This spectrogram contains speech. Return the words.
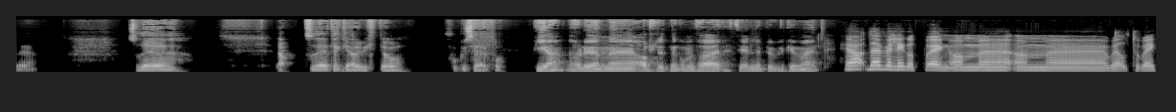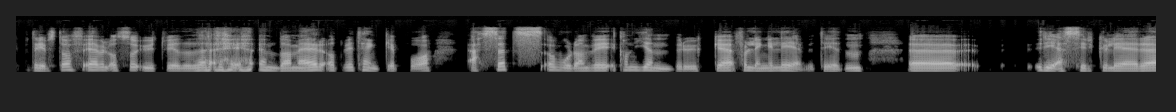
Det, så, det, ja, så det tenker jeg er viktig å fokusere på. Pia, har du en uh, avsluttende kommentar til publikum her? Ja, det er et veldig godt poeng om, om uh, well to wake på drivstoff. Jeg vil også utvide det enda mer, at vi tenker på assets og hvordan vi kan gjenbruke, forlenge levetiden. Uh, resirkulere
